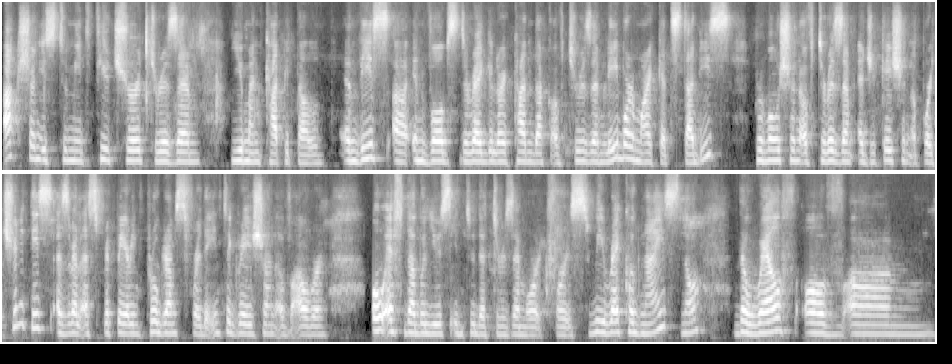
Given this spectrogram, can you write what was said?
action is to meet future tourism human capital. And this uh, involves the regular conduct of tourism labor market studies, promotion of tourism education opportunities, as well as preparing programs for the integration of our OFWs into the tourism workforce. We recognize no, the wealth of um,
